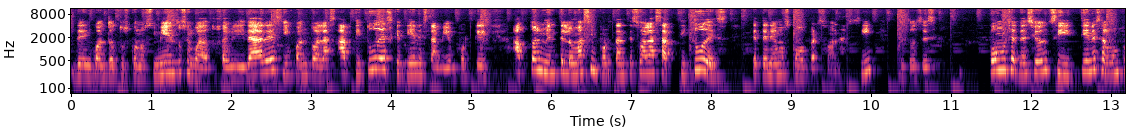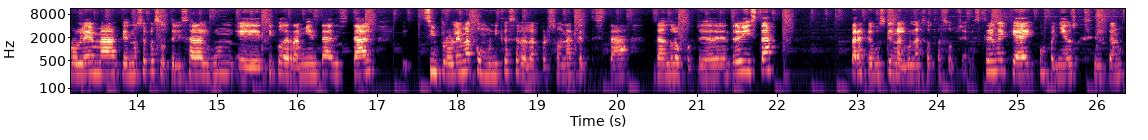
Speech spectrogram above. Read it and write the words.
de en cuanto a tus conocimientos, en cuanto a tus habilidades y en cuanto a las aptitudes que tienes también, porque actualmente lo más importante son las aptitudes que tenemos como personas, ¿sí? Entonces, pon mucha atención si tienes algún problema, que no sepas utilizar algún eh, tipo de herramienta digital, sin problema comunícaselo a la persona que te está dando la oportunidad de la entrevista para que busquen algunas otras opciones. Créeme que hay compañeros que se dedican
